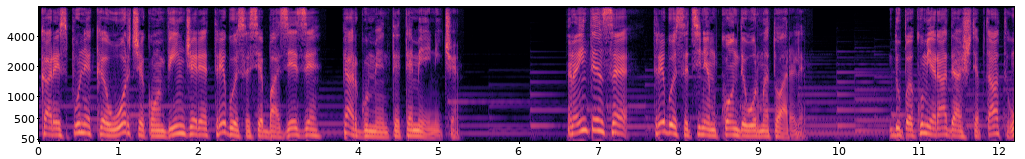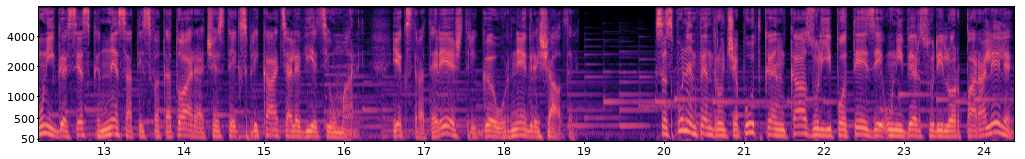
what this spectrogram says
care spune că orice convingere trebuie să se bazeze pe argumente temeinice. Înainte însă trebuie să ținem cont de următoarele. După cum era de așteptat, unii găsesc nesatisfăcătoare aceste explicații ale vieții umane, extraterestri, găuri negre și altele. Să spunem pentru început că în cazul ipotezei universurilor paralele,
